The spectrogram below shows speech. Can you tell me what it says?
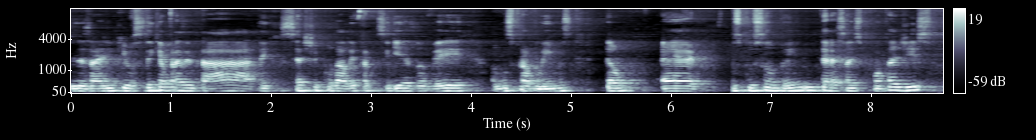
de design que você tem que apresentar, tem que se articular ali para conseguir resolver alguns problemas. Então, é, os cursos são bem interessantes por conta disso.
